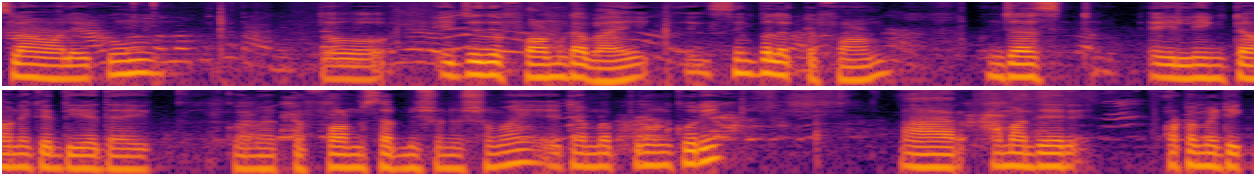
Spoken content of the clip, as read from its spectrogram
আসসালামু আলাইকুম। তো এই যে ফর্মটা ভাই সিম্পল একটা ফর্ম জাস্ট এই লিঙ্কটা অনেকে দিয়ে দেয় কোনো একটা ফর্ম সাবমিশনের সময়, এটা আমরা পূরণ করি। আর আমাদের অটোমেটিক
